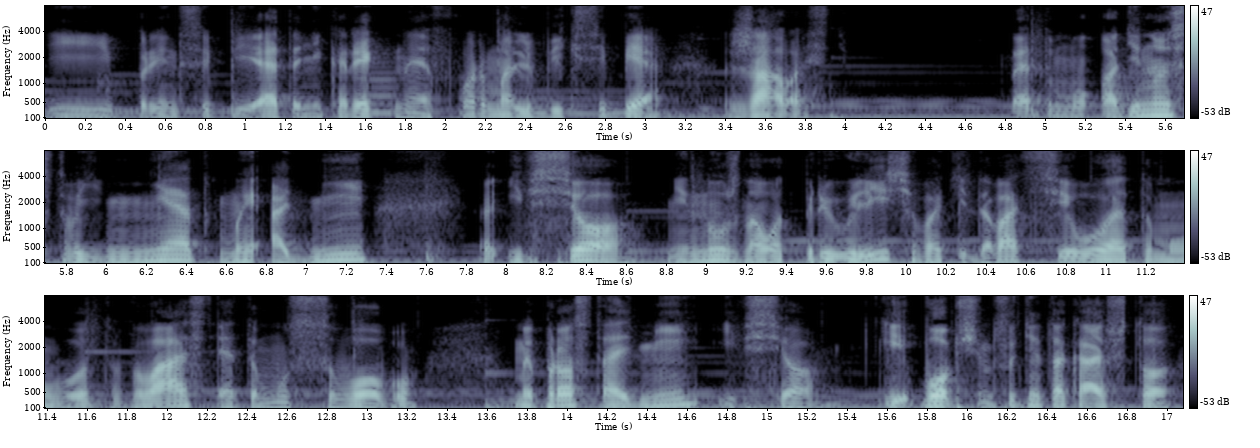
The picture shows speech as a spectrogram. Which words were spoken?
и, в принципе, это некорректная форма любви к себе, жалость. Поэтому одиночества нет, мы одни, и все. Не нужно вот преувеличивать и давать силу этому вот, власть этому слову. Мы просто одни, и все. И, в общем, суть не такая, что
